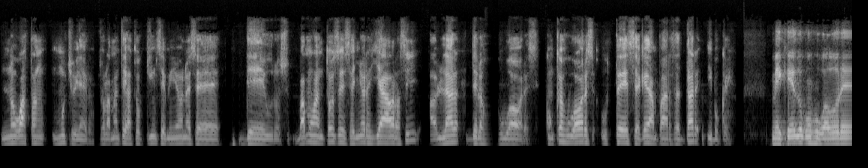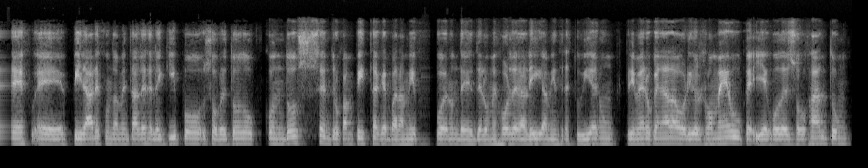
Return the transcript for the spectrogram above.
no gastan mucho dinero, solamente gastó 15 millones eh, de euros. Vamos entonces, señores, ya ahora sí, a hablar de los jugadores. ¿Con qué jugadores ustedes se quedan para resaltar y por qué? Me quedo con jugadores eh, pilares fundamentales del equipo, sobre todo con dos centrocampistas que para mí fueron de, lo mejor de la liga mientras estuvieron. Primero que nada, Oriol Romeu, que llegó del Southampton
